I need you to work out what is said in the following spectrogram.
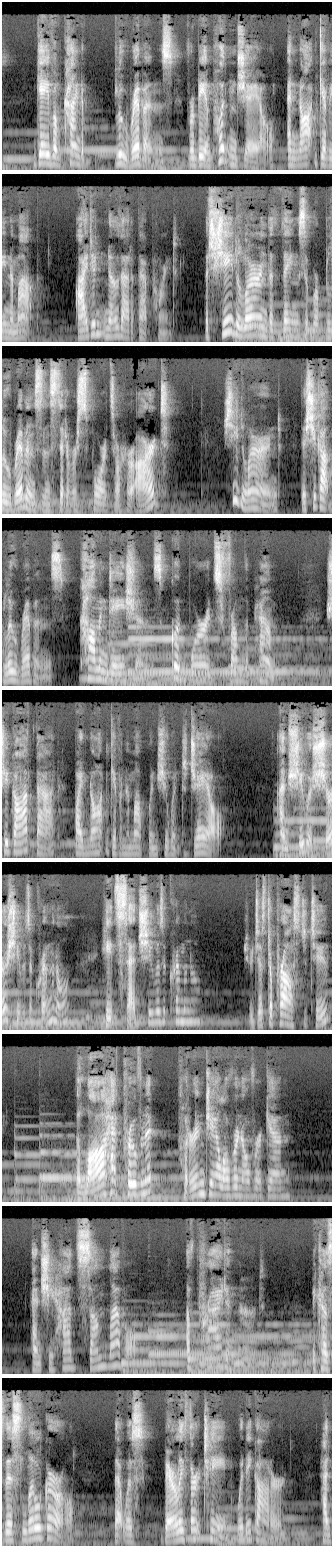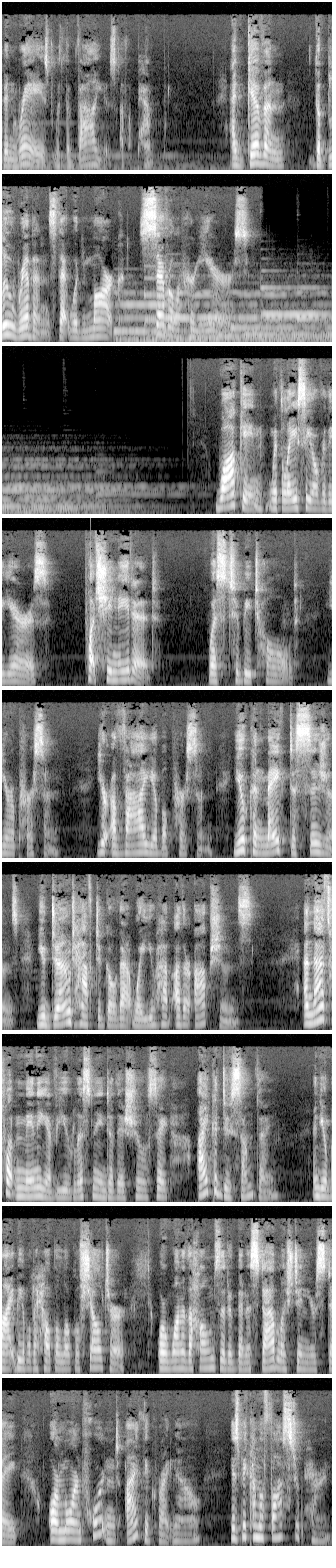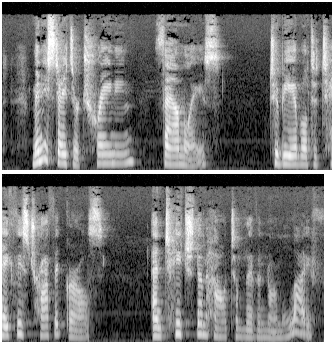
gave them kind of blue ribbons for being put in jail and not giving them up. I didn't know that at that point. But she'd learned the things that were blue ribbons instead of her sports or her art. She'd learned that she got blue ribbons, commendations, good words from the pimp. She got that by not giving him up when she went to jail. And she was sure she was a criminal. He'd said she was a criminal. She was just a prostitute. The law had proven it, put her in jail over and over again. And she had some level of pride in that. Because this little girl that was barely 13 when he got her had been raised with the values of a pimp and given the blue ribbons that would mark several of her years. Walking with Lacey over the years, what she needed was to be told, You're a person. You're a valuable person. You can make decisions. You don't have to go that way. You have other options. And that's what many of you listening to this, you'll say, I could do something and you might be able to help a local shelter or one of the homes that have been established in your state. Or more important, I think right now, is become a foster parent. Many states are training families to be able to take these trafficked girls and teach them how to live a normal life.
